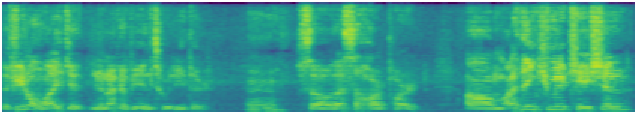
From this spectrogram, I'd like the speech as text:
if you don't like it, you're not gonna be into it either. So that's the hard part. Um, I think communication.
